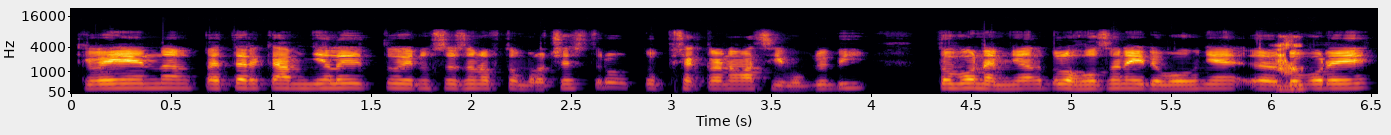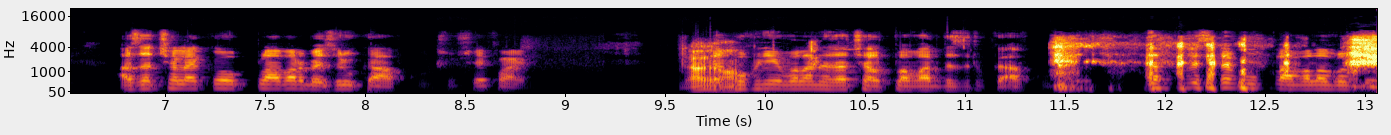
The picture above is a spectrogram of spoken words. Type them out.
Quinn, Peterka měli tu jednu sezonu v tom Rochesteru, tu překlenovací období, to on neměl, byl hozený do, ohně, eh, do vody a začal jako plavat bez rukávku, což je fajn. Jo, Nebo jo. hně vole nezačal plavat bez rukávku. tak by se mu plavalo blbě.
